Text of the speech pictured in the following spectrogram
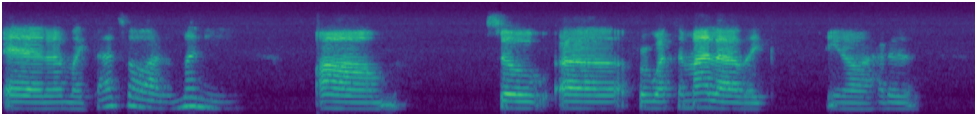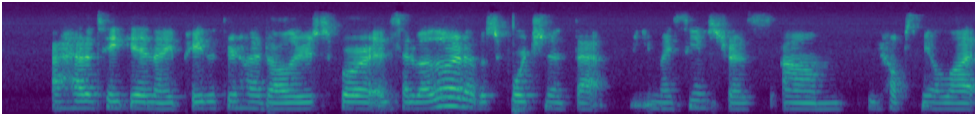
And I'm like, that's a lot of money. Um, so uh, for Guatemala, like, you know, I had to, I had to take it and I paid the $300 for El Salvador. I was fortunate that my seamstress, um, who helps me a lot,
